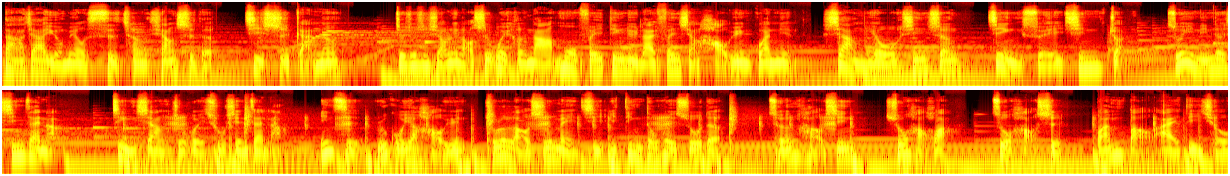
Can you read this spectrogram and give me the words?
大家有没有似曾相识的既视感呢？这就是小林老师为何拿墨菲定律来分享好运观念：相由心生，境随心转。所以您的心在哪，境象就会出现在哪。因此，如果要好运，除了老师每集一定都会说的“存好心、说好话、做好事、环保爱地球”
